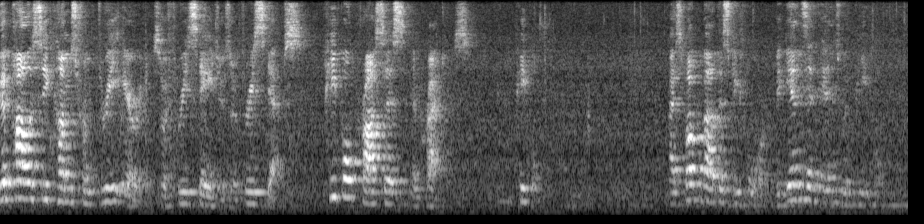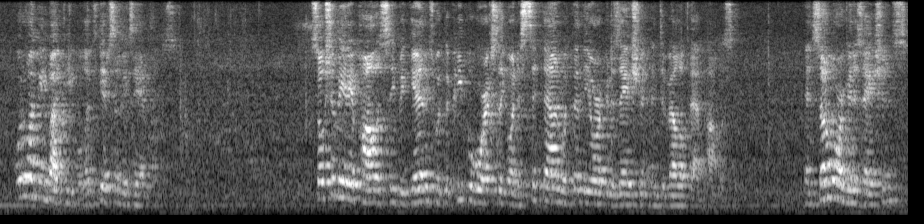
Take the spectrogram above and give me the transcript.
Good policy comes from three areas, or three stages, or three steps. People, process, and practice. People. I spoke about this before. Begins and ends with people. What do I mean by people? Let's give some examples. Social media policy begins with the people who are actually going to sit down within the organization and develop that policy. In some organizations,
